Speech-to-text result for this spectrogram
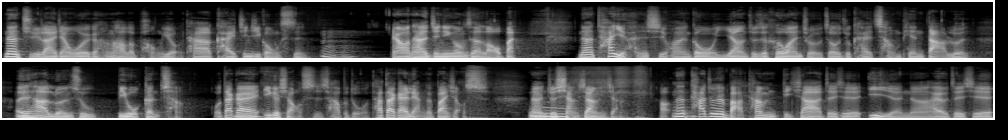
那举例来讲，我有一个很好的朋友，他开经纪公司，嗯，然后他是经纪公司的老板，那他也很喜欢跟我一样，就是喝完酒之后就开始长篇大论，而且他的论述比我更长，我大概一个小时差不多，他大概两个半小时。那你就想象一下，嗯、好，那他就会把他们底下的这些艺人呢，还有这些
